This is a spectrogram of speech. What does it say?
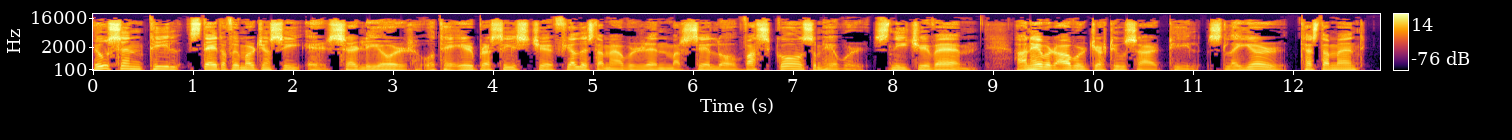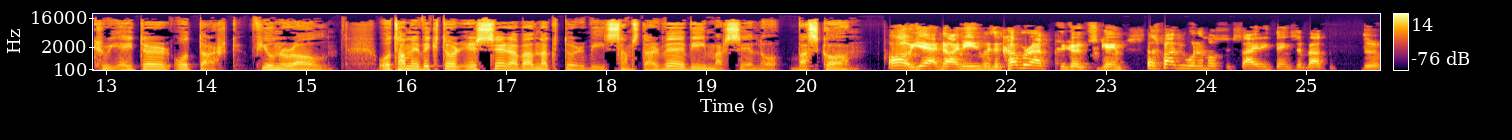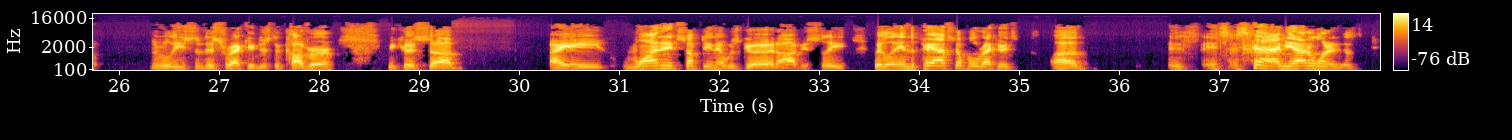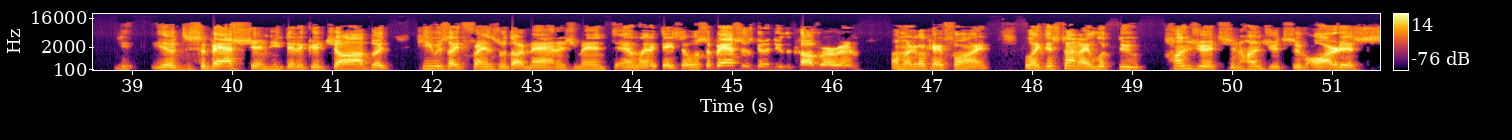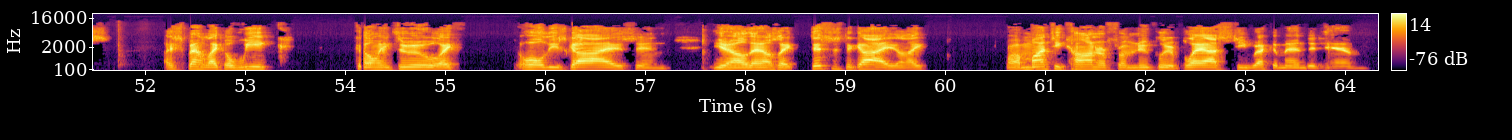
Husen til State of Emergency er særlig år, og til er brasilske fjellestamaveren Marcelo Vasco som hever snitje. Han hever avgjørt gjørt husar til Slayer, Testament, Creator og Dark Funeral. Og Tommy Victor er særlig vel nøkter vi samstarve vi Marcelo Vasco. Oh yeah, no, I mean with the cover up game, that's probably one of the most exciting things about the the release of this record is the cover because uh I wanted something that was good obviously. But in the past couple of records uh it's it's, it's kind of, I mean I don't want to you, know Sebastian he did a good job but he was like friends with our management and like they said well Sebastian's going to do the cover and I'm like okay fine. But like this time I looked through hundreds and hundreds of artists. I spent like a week going through like all these guys and you know then I was like this is the guy like uh, Monty Connor from Nuclear Blast, he recommended him.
